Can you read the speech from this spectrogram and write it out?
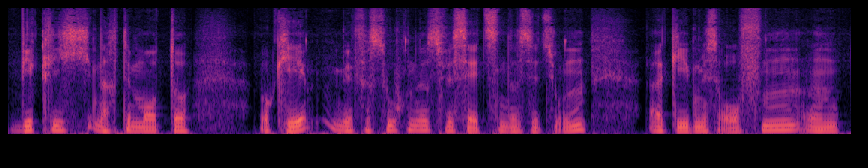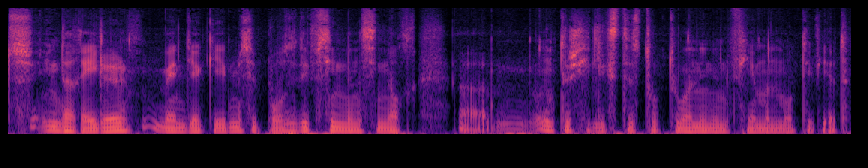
wirklich nach dem Motto, okay, wir versuchen das, wir setzen das jetzt um, Ergebnis offen und in der Regel, wenn die Ergebnisse positiv sind, dann sind auch äh, unterschiedlichste Strukturen in den Firmen motiviert.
